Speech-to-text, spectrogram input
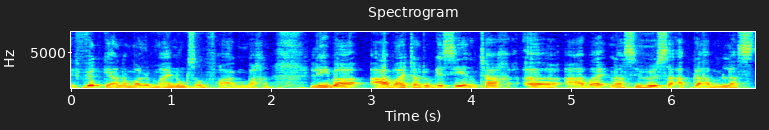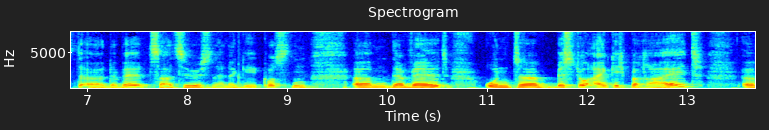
ich würde gerne mal Meinungsumfragen machen. Lieber Arbeiter, du gehst jeden Tag äh, arbeiten, hast die höchste Abgabenlast äh, der Welt, zahlst die höchsten Energiekosten ähm, der Welt und äh, bist du eigentlich bereit, äh,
